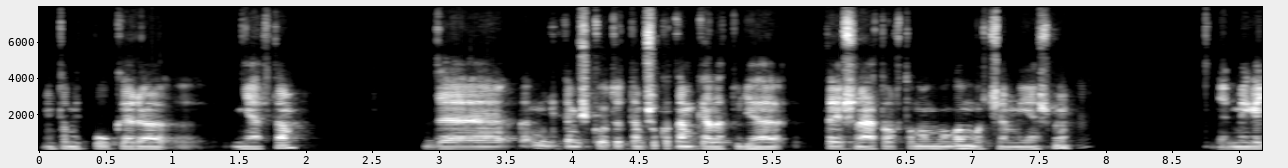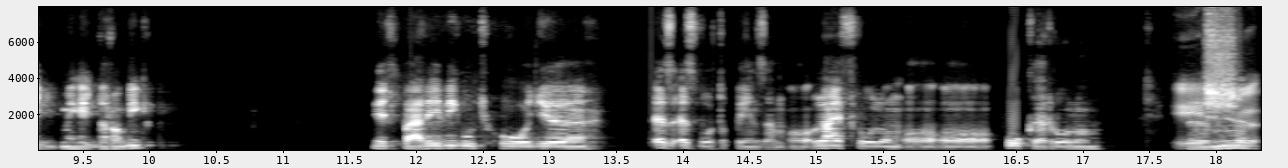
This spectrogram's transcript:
mint amit pókerrel nyertem, de mondjuk nem is költöttem sokat, nem kellett ugye teljesen átartanom magam, vagy semmi ilyesmi. Mhm. Még egy, még egy darabig. Egy pár évig, úgyhogy ez, ez volt a pénzem. A life rollom, a, a poker rollom. És minden...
